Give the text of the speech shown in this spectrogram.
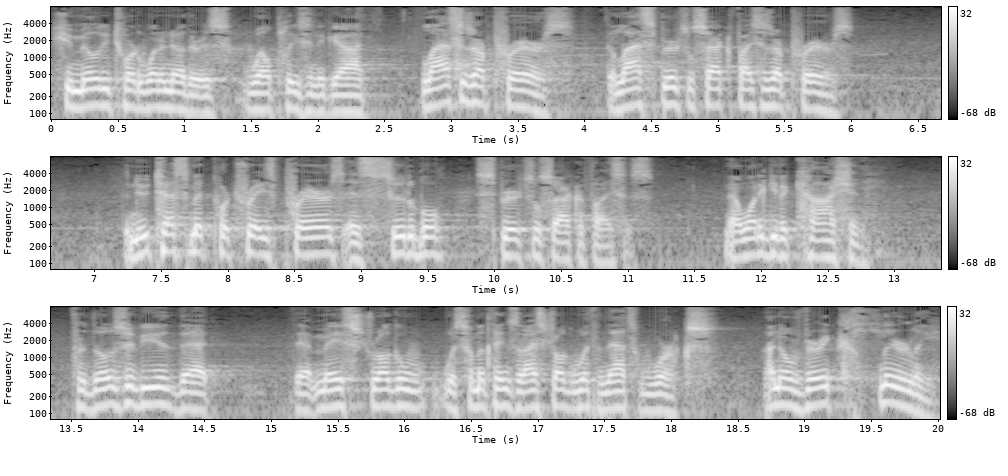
humility toward one another is well pleasing to God. Last is our prayers. The last spiritual sacrifice is our prayers. The New Testament portrays prayers as suitable spiritual sacrifices. Now I want to give a caution for those of you that that may struggle with some of the things that I struggle with, and that's works. I know very clearly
